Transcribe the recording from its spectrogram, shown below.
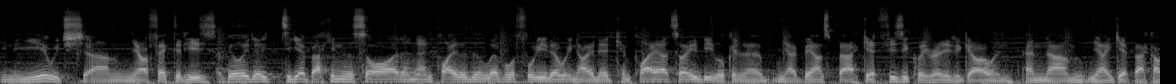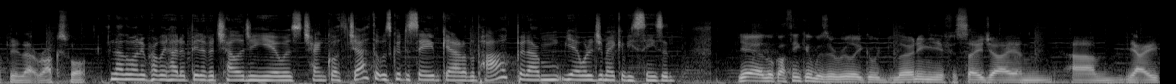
in the year, which um, you know affected his ability to, to get back into the side and, and play the, the, level of footy that we know Ned can play at. So he'd be looking to you know bounce back, get physically ready to go, and and um, you know get back up into that ruck spot. Another one who probably had a bit of a challenging year was Changkuoth Jiath. It was good to see him get out of the park, but um, yeah, what did you make of his season? Yeah, look, I think it was a really good learning year for CJ, and um, you know, he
